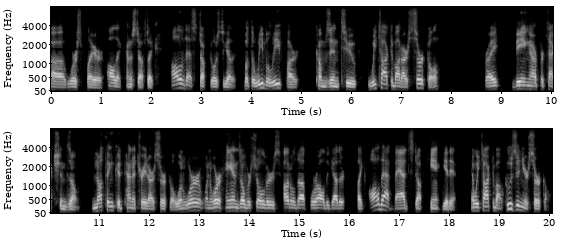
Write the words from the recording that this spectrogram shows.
uh, worst player. All that kind of stuff. like all of that stuff goes together. But the we believe part comes into. We talked about our circle, right, being our protection zone. Nothing could penetrate our circle. When we're when we're hands over shoulders huddled up we're all together like all that bad stuff can't get in. And we talked about who's in your circle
